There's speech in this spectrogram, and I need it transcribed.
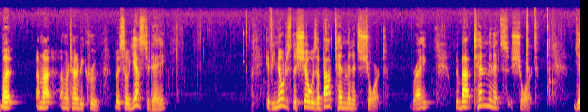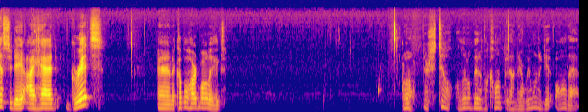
But I'm not I'm not trying to be crude. But so yesterday, if you notice the show was about 10 minutes short, right? We're about 10 minutes short. Yesterday I had grits and a couple hard-boiled eggs. Oh, there's still a little bit of a clump down there. We want to get all that.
